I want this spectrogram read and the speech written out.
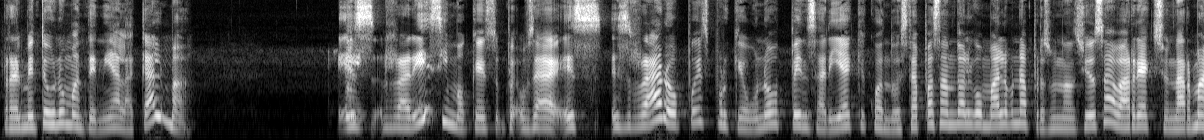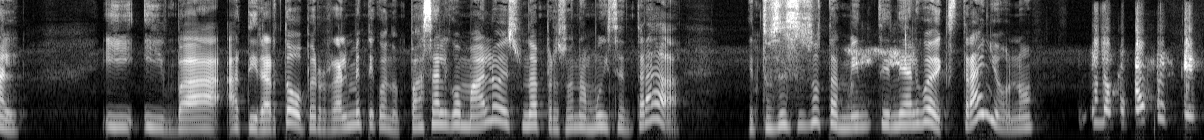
realmente uno mantenía la calma. Es rarísimo que, o sea, es, es raro, pues, porque uno pensaría que cuando está pasando algo mal, una persona ansiosa va a reaccionar mal y, y va a tirar todo, pero realmente cuando pasa algo malo es una persona muy centrada. Entonces eso también tiene algo de extraño, ¿no? lo que pasa es que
